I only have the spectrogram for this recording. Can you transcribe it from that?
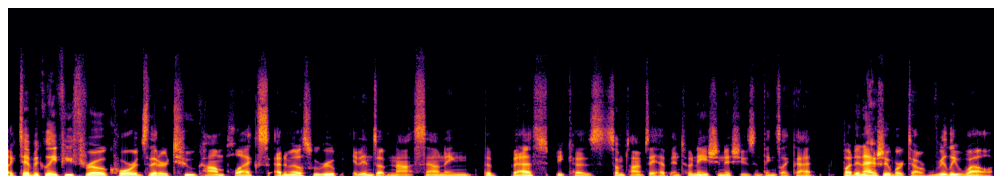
Like, typically, if you throw chords that are too complex at a middle school group, it ends up not sounding the best because sometimes they have intonation issues and things like that. But it actually worked out really well,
